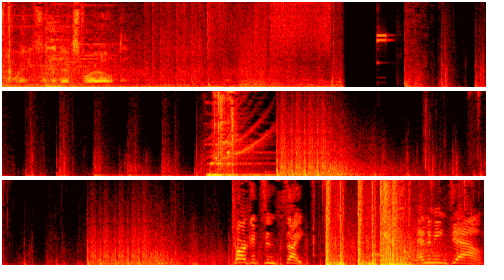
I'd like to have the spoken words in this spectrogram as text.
Get ready for the next round. Target's in sight! Enemy down!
